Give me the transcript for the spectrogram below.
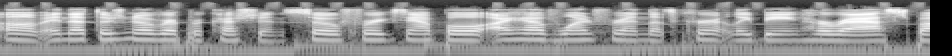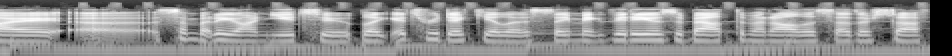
um, and that there's no repercussions. So, for example, I have one friend that's currently being harassed by uh, somebody on YouTube. Like, it's ridiculous. They make videos about them and all this other stuff,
